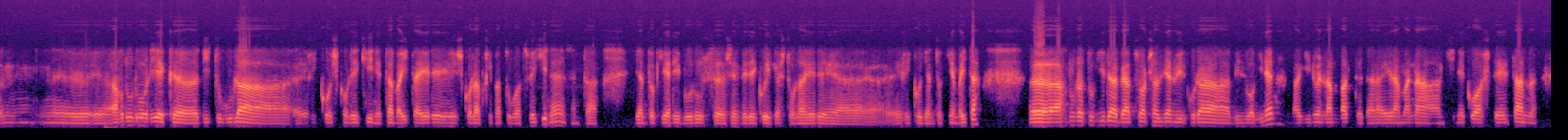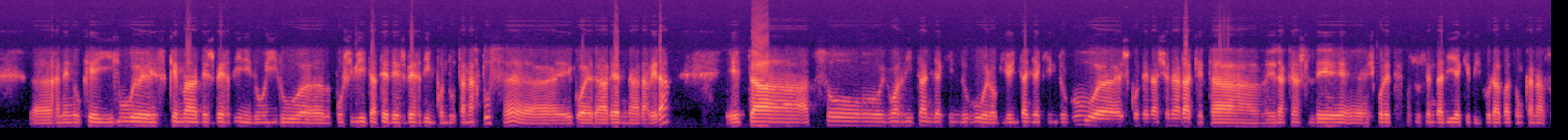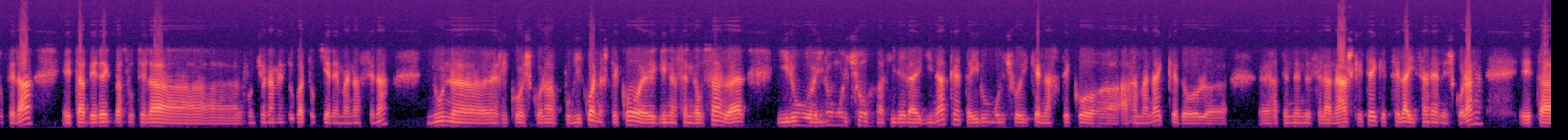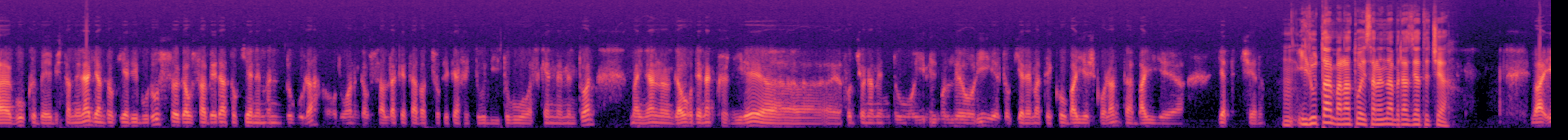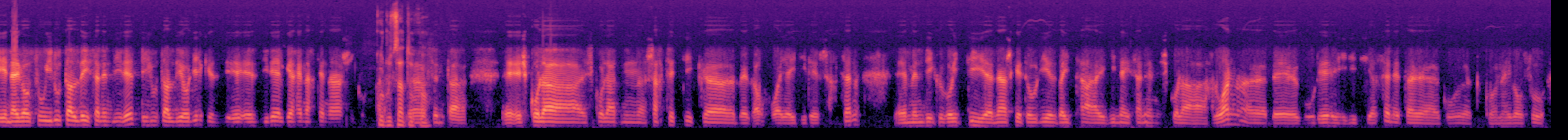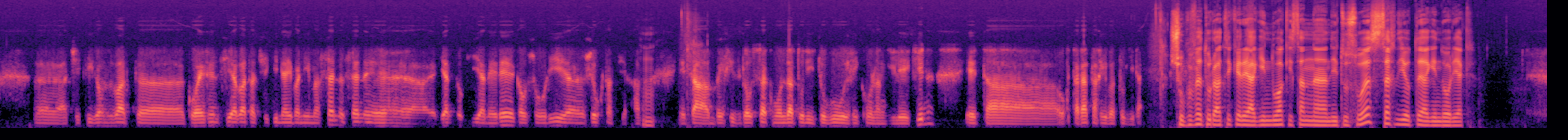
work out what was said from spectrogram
eh, arduru horiek eh, ditugula erriko eskolekin eta baita ere eskola privatu batzuekin, eh, zenta jantokiari buruz zerbereko eh, ikastola ere eh, jantokien baita. Eh, arduratu gira behatzu atxaldian bilkura bildua ginen, ba, ginuen lan bat dara eramana antzineko hasteetan, Gane uh, nuke hiru eskema desberdin, hiru uh, posibilitate desberdin kondutan hartuz, eh, egoeraren arabera. Eta atzo eguarditan jakin dugu, ero biointan jakin dugu, eh, eskonde nazionalak eta erakasle eh, eskoletako zuzendariek bilkura bat onkana zutela, eta berek bazutela uh, funtzionamendu bat okien emana zena. Nun uh, erriko eskola publikoan azteko egina zen gauza, da, iru, iru multxo bat idera eginak, eta iru multxo iken arteko uh, edo erraten den dezela nahasketek, etzela izanen eskolan, eta guk be, biztan dena, jantokiari buruz, gauza bera tokian eman dugula, orduan gauza aldaketa batzuk ekarritu ditugu azken mementuan, baina gaur denak dire uh, funtzionamendu ibilbolde hori tokian emateko bai eskolan eta bai uh, jatetxean. Hmm, irutan banatua izanen da beraz jatetxea? Ba, e, nahi bauzu hiru talde izanen dire, hiru talde horiek ez, ez dire elgarren artean nahasiko. Kurutzatuko. Uh, e, eskola, eskola sartzetik, uh, be, gau, hoai dire sartzen, e, mendik goiti uh, nahasketo hori ez baita egina izanen eskola arloan, be, gure iritzia zen eta uh, nahi bauzu uh, atxiki gauz bat, uh, koherentzia bat atxiki nahi bani mazen, zen uh, jantokian ere gauzo hori uh, zeurtatzia. Mm. Eta behiz gauzak moldatu ditugu erriko langileekin, eta hortarat arribatu gira. Suprefeturatik ere aginduak izan dituzu ez, zer diote agindu horiek?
